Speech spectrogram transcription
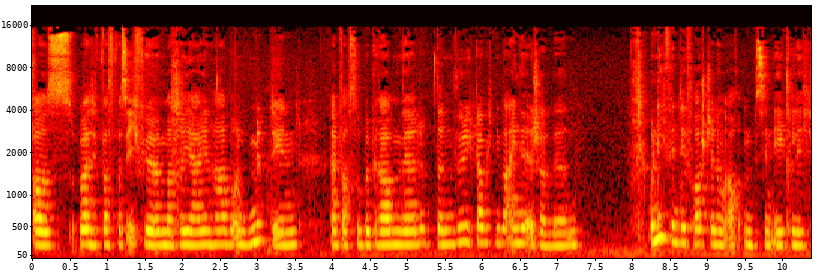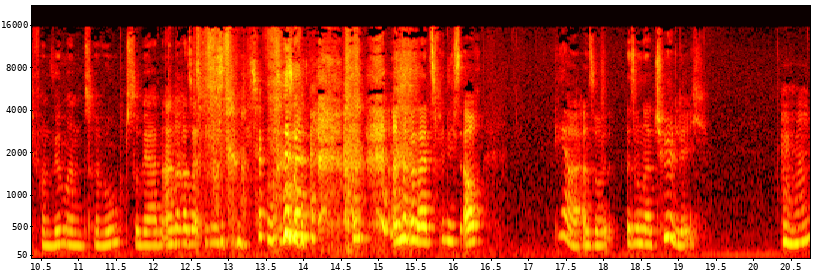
aus was, was ich für Materialien habe und mit denen einfach so begraben werde, dann würde ich, glaube ich, lieber eingeäschert werden. Und ich finde die Vorstellung auch ein bisschen eklig, von Würmern zerwummt zu werden. Andererseits. Andererseits finde ich es auch, ja, also so natürlich. Mhm.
